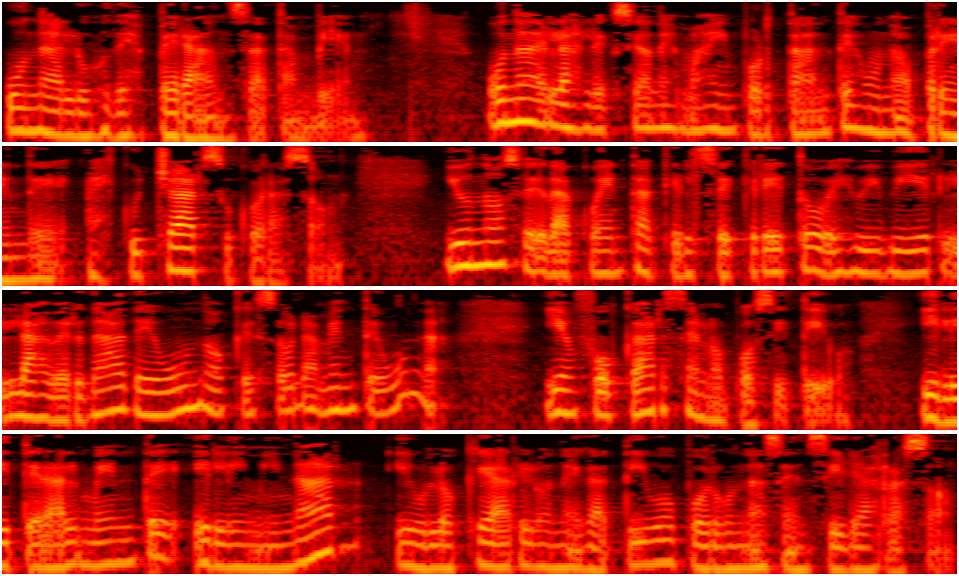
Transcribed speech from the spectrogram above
una luz de esperanza también. Una de las lecciones más importantes uno aprende a escuchar su corazón y uno se da cuenta que el secreto es vivir la verdad de uno que es solamente una y enfocarse en lo positivo y literalmente eliminar y bloquear lo negativo por una sencilla razón.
